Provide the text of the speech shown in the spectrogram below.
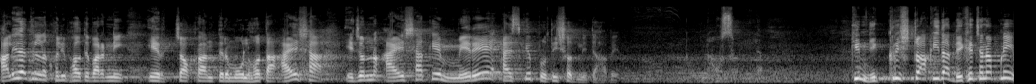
আলী রাজিল্লা খলিফা হতে পারেননি। এর চক্রান্তের মূল হতা আয়েশা। এজন্য আয়েশাকে মেরে আজকে প্রতিশোধ নিতে হবে। কি নিকৃষ্ট আকিদা দেখেছেন আপনি?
